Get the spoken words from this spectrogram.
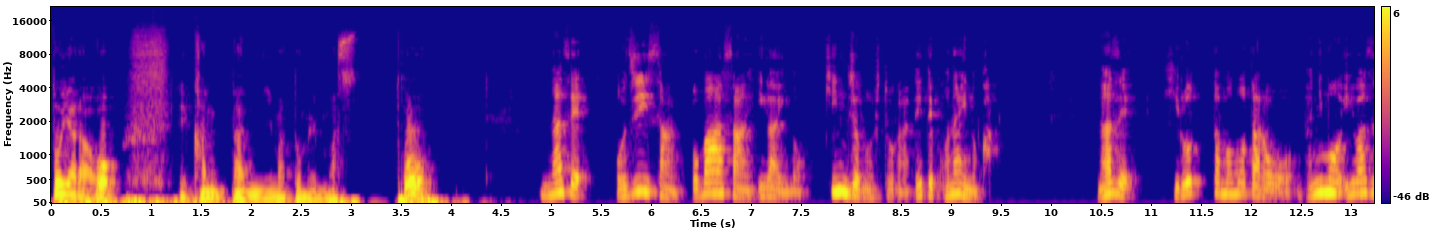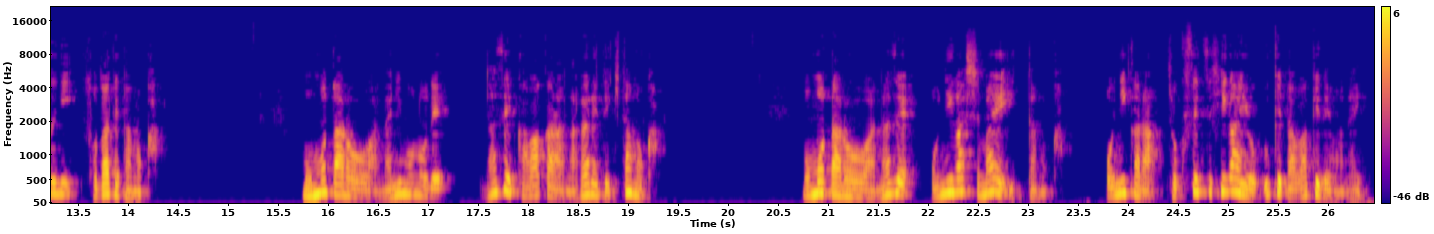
とやらをえ簡単にまとめますと、なぜおじいさん、おばあさん以外の近所の人が出てこないのか。なぜ拾った桃太郎を何も言わずに育てたのか。桃太郎は何者で、なぜ川から流れてきたのか。桃太郎はなぜ鬼ヶ島へ行ったのか。鬼から直接被害を受けたわけではない。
